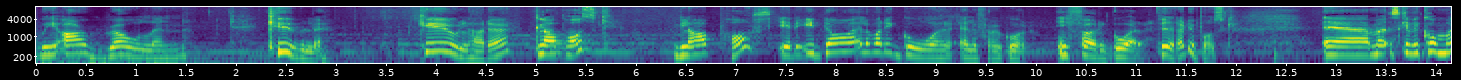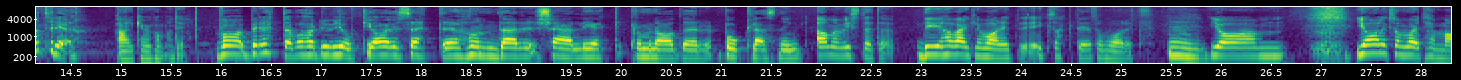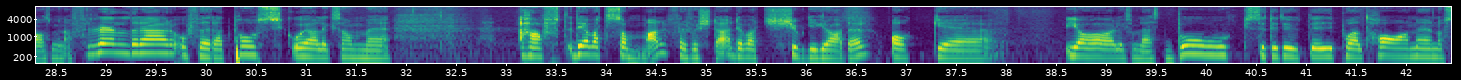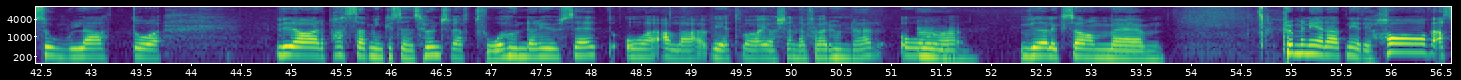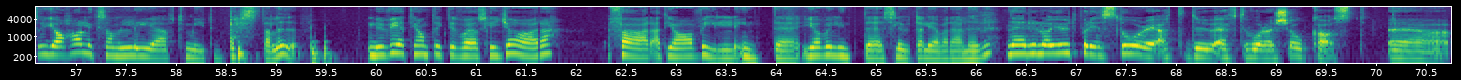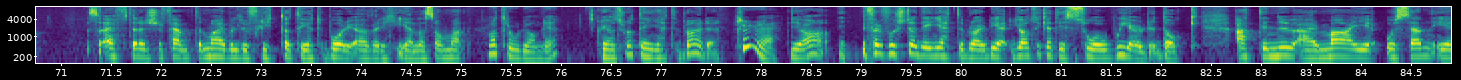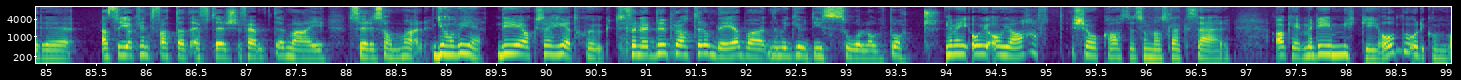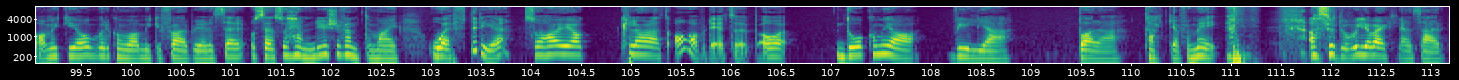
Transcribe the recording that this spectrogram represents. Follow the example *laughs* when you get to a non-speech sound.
And we are rolling. Kul! Kul hörru. Glad påsk! Glad påsk. Är det idag eller var det igår eller förrgår? I förrgår. Firar du påsk? Eh, men ska vi komma till det? Ja, det kan vi komma till. Vad, berätta, vad har du gjort? Jag har ju sett eh, hundar, kärlek, promenader, bokläsning. Ja men visst vet du. Det har verkligen varit exakt det som varit. Jag, mm, jag har liksom varit hemma hos mina föräldrar och firat påsk och jag har liksom eh, haft, det har varit sommar för det första. Det har varit 20 grader och eh, jag har liksom läst bok, suttit ute i, på altanen och solat och vi har passat min kusins hund så vi har haft två hundar i huset och alla vet vad jag känner för hundar. Och vi har liksom eh, promenerat ner till hav. Alltså jag har liksom levt mitt bästa liv. Nu vet jag inte riktigt vad jag ska göra. För att jag vill inte, jag vill inte sluta leva det här livet. Nej, du la ju ut på din story att du efter våran showcast eh, så efter den 25 maj vill du flytta till Göteborg över hela sommaren. Vad tror du om det? Jag tror att det är en jättebra idé. Tror du det? Ja, för det första det är en jättebra idé. Jag tycker att det är så weird dock. Att det nu är maj och sen är det... Alltså jag kan inte fatta att efter 25 maj så är det sommar. Jag vet. Det är också helt sjukt. För när du pratar om det, jag bara, nej men gud det är så långt bort. Nej, men, och, och jag har haft showcastet som någon slags så här. Okej men det är mycket jobb och det kommer vara mycket jobb och det kommer vara mycket förberedelser. Och sen så händer ju 25 maj och efter det så har jag klarat av det typ. Och då kommer jag vilja bara tacka för mig. *laughs* alltså då vill jag verkligen så här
